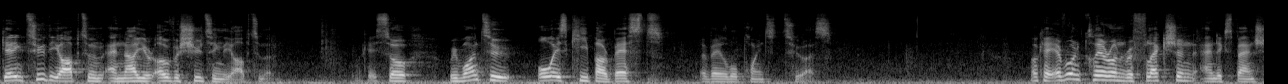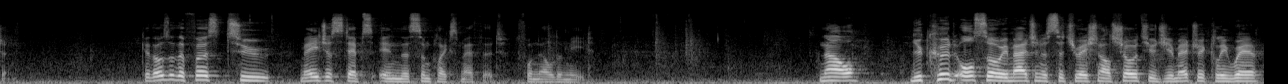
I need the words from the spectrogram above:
getting to the optimum, and now you're overshooting the optimum. Okay, so we want to always keep our best available point to us. Okay, everyone clear on reflection and expansion? Okay, those are the first two major steps in the simplex method for Nelder-Mead. Now, you could also imagine a situation, I'll show it to you geometrically, where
